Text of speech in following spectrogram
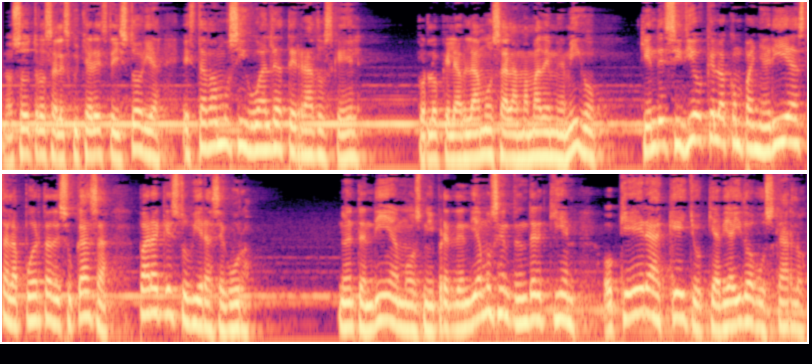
Nosotros al escuchar esta historia estábamos igual de aterrados que él, por lo que le hablamos a la mamá de mi amigo, quien decidió que lo acompañaría hasta la puerta de su casa para que estuviera seguro. No entendíamos ni pretendíamos entender quién o qué era aquello que había ido a buscarlo,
